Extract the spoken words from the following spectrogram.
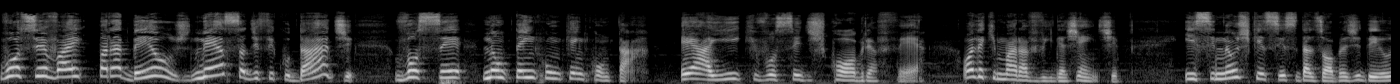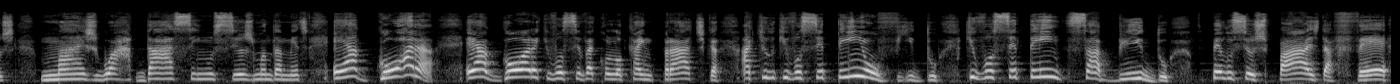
você vai para Deus. Nessa dificuldade, você não tem com quem contar é aí que você descobre a fé. Olha que maravilha, gente. e se não esquecesse das obras de Deus, mas guardassem os seus mandamentos. É agora! É agora que você vai colocar em prática aquilo que você tem ouvido, que você tem sabido pelos seus pais da fé,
